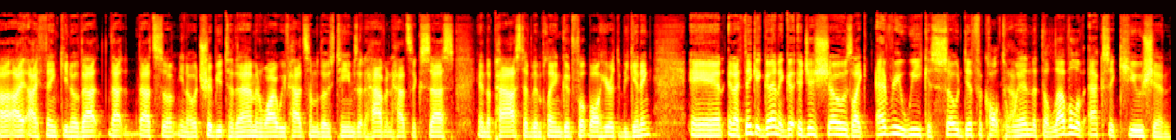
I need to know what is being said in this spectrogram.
uh, I, I think you know that that that's a, you know a tribute to them and why we've had some of those teams that haven't had success in the past have been playing good football here at the beginning, and and I think again it, it just shows like every week is so difficult to yeah. win that the level of execution,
